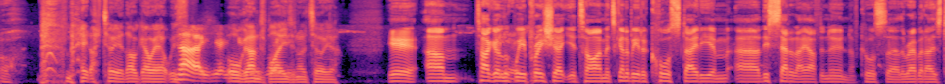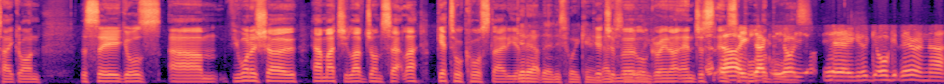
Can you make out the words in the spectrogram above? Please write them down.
oh, mate. I tell you, they'll go out with No, yeah, all yeah, guns blazing. I tell you. yeah. Um, Tugga, look, Yeah, we appreciate your time. It's going to be at Accor stadium uh, this Saturday afternoon. Of course, uh, the Rabbitohs take on the Sea Eagles. Um, if you want to show how much you love John Sattler, get to Accor stadium. Get out there this weekend. Get your. Myrtle and Green on and just and Oh, support exactly. the Oh, boys. yeah, you all get there, and uh,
